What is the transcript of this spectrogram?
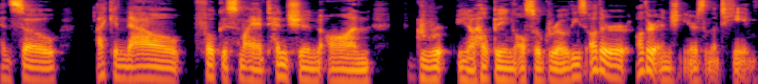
And so I can now focus my attention on, you know, helping also grow these other other engineers on the team.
